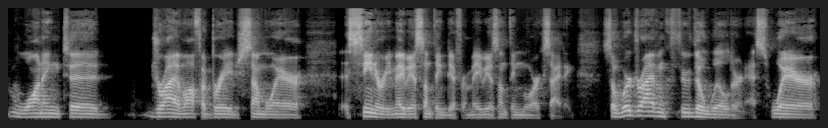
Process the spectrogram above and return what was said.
wanting to drive off a bridge somewhere scenery maybe it's something different maybe it's something more exciting. So we're driving through the wilderness where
